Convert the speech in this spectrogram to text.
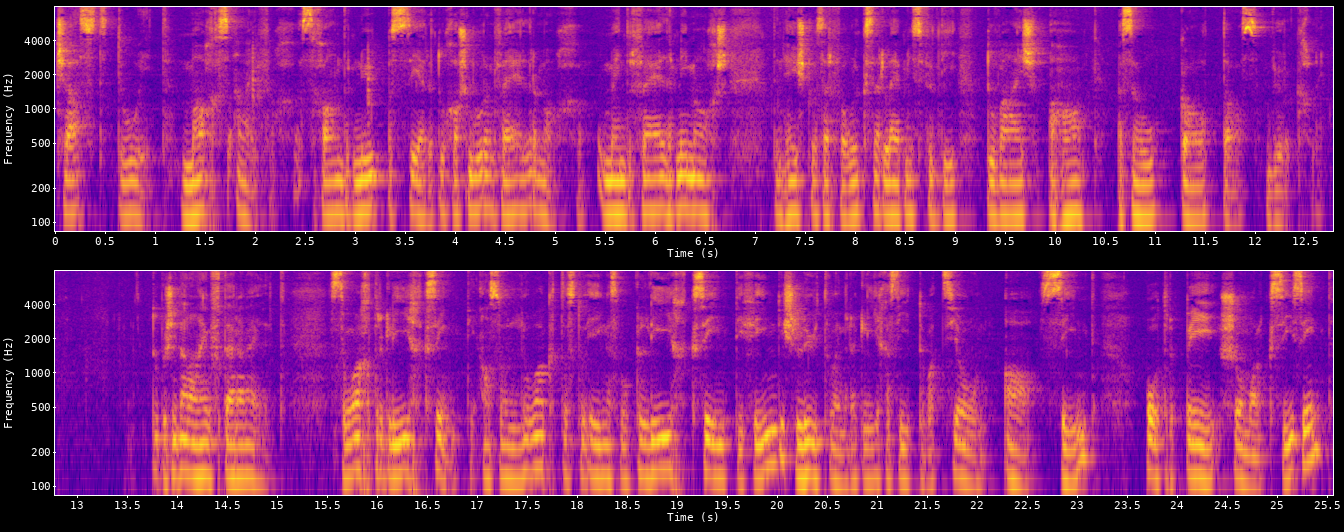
just do it. Mach's einfach. Es kann dir nichts passieren. Du kannst nur einen Fehler machen. Und wenn du den Fehler nicht machst, dann hast du ein Erfolgserlebnis für dich. Du weißt, aha, so geht das wirklich. Du bist nicht allein auf dieser Welt. Such dir Gleichgesinnte. Also schau, dass du irgendwo Gleichgesinnte findest. Leute, die in einer gleichen Situation A sind oder B schon mal sind.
